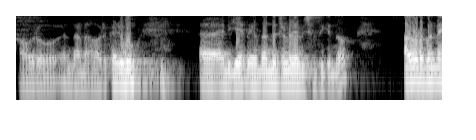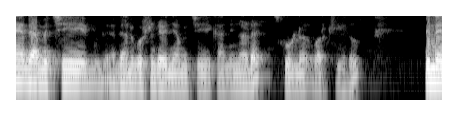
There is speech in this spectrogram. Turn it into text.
ആ ഒരു എന്താണ് ആ ഒരു കഴിവും എനിക്ക് ദൈവം തന്നിട്ടുള്ളത് ഞാൻ വിശ്വസിക്കുന്നു. അതോടൊപ്പം തന്നെ എന്റെ അമ്മച്ചി ഗാനഭൂഷണം കഴിഞ്ഞ അമ്മച്ചി കാഞ്ഞങ്ങാട് സ്കൂളിൽ വർക്ക് ചെയ്തു. പിന്നെ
